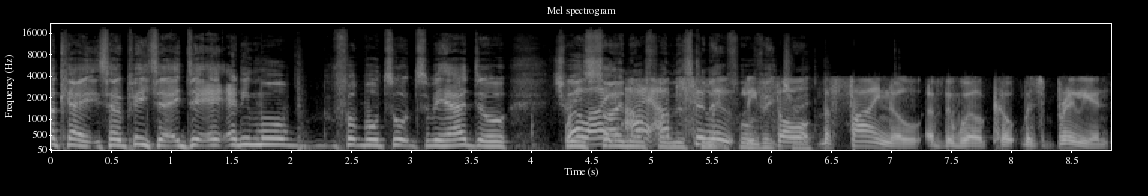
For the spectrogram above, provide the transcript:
okay. So, Peter, d- any more football talk to be had, or should well, we sign I, off I on this Connect 4 absolutely victory? thought the final of the World Cup was brilliant,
